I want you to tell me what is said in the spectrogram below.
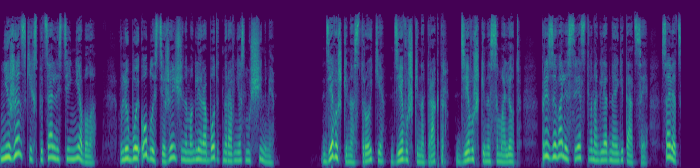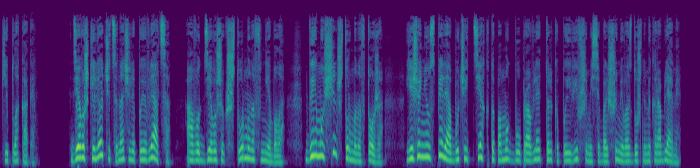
Ни женских специальностей не было. В любой области женщины могли работать наравне с мужчинами. Девушки на стройке, девушки на трактор, девушки на самолет. Призывали средства наглядной агитации, советские плакаты. Девушки-летчицы начали появляться, а вот девушек-штурманов не было. Да и мужчин-штурманов тоже. Еще не успели обучить тех, кто помог бы управлять только появившимися большими воздушными кораблями.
